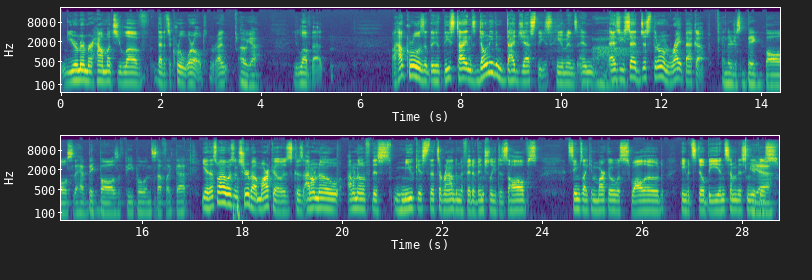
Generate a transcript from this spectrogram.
you remember how much you love that it's a cruel world, right? Oh yeah. You love that. How cruel is it that these titans don't even digest these humans, and as you said, just throw them right back up? And they're just big balls. They have big balls of people and stuff like that. Yeah, that's why I wasn't sure about Marco, is because I don't know. I don't know if this mucus that's around him, if it eventually dissolves. It seems like if Marco was swallowed, he would still be in some of this mucus.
